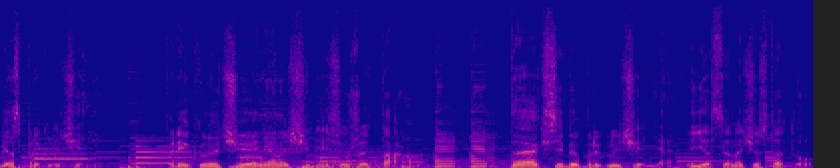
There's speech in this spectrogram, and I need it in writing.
без приключений. Приключения начались уже там. Так себе приключения, если на чистоту.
